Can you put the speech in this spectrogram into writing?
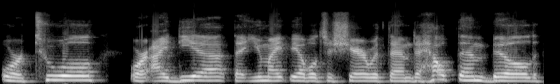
or tool or idea that you might be able to share with them to help them build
